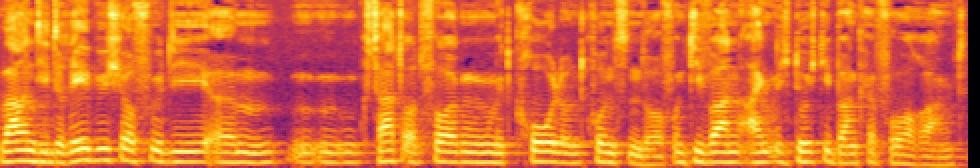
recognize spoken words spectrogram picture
waren die Drehbücher für die ähm, Tatortfolgen mit Krohl und Kunzendorf. Und die waren eigentlich durch die Bank hervorragend.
